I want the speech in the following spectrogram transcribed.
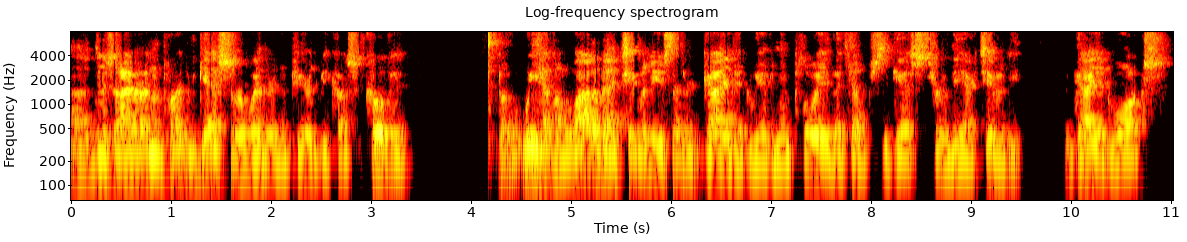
uh, desire on the part of guests or whether it appeared because of COVID. But we have a lot of activities that are guided. We have an employee that helps the guests through the activity, the guided walks,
